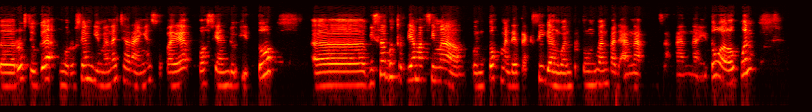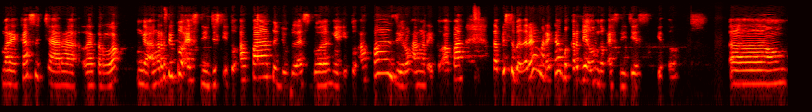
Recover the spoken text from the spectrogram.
Terus juga ngurusin gimana caranya supaya posyandu itu eh, bisa bekerja maksimal untuk mendeteksi gangguan pertumbuhan pada anak misalkan. Nah, itu walaupun mereka secara letter lock nggak ngerti tuh SDGs itu apa, 17 goalnya itu apa, zero hunger itu apa, tapi sebenarnya mereka bekerja untuk SDGs gitu. Em,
